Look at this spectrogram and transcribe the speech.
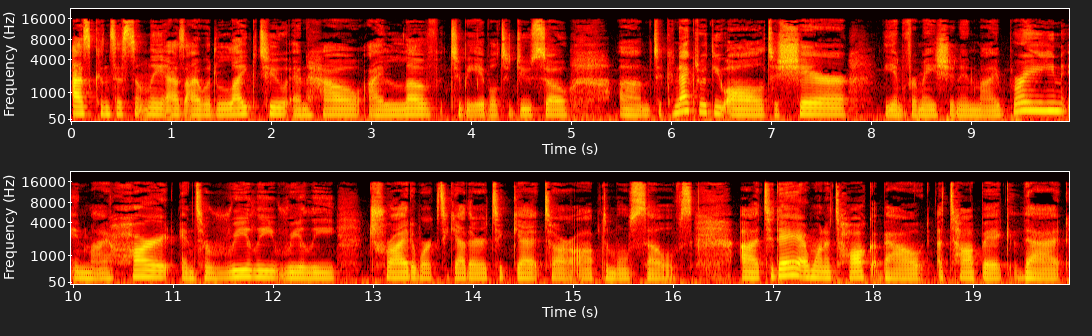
as consistently as I would like to, and how I love to be able to do so, um, to connect with you all, to share the information in my brain, in my heart, and to really, really try to work together to get to our optimal selves. Uh, today, I want to talk about a topic that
